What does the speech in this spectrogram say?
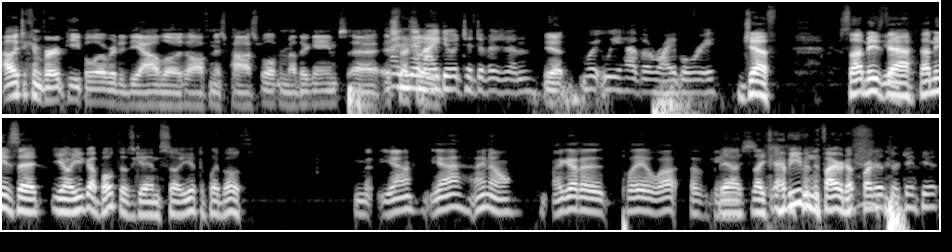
I like to convert people over to Diablo as often as possible from other games, uh, and especially. then I do it to Division. Yeah, We, we have a rivalry. Geoff. So that means Yeah. yeah. that means that you know you got both those games, so you have to play both. Yeah, yeah, I know. I gotta play a lot of games. Yeah, like have you even fired up Friday the Thirteenth yet?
